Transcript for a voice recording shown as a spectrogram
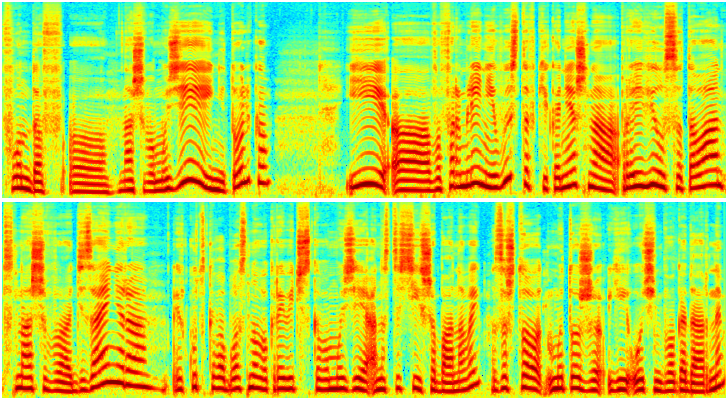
фондов нашего музея и не только. И э, в оформлении выставки, конечно, проявился талант нашего дизайнера Иркутского областного краеведческого музея Анастасии Шабановой, за что мы тоже ей очень благодарны.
